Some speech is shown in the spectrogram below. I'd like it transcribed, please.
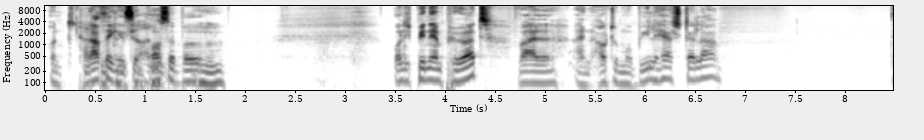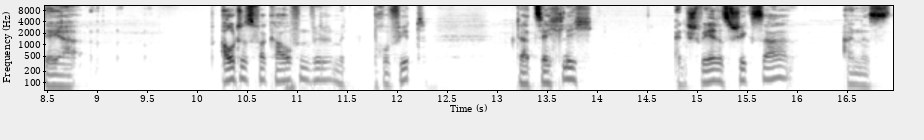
Und nothing is impossible. Mhm. Und ich bin empört, weil ein Automobilhersteller, der ja Autos verkaufen will mit Profit, tatsächlich ein schweres Schicksal eines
